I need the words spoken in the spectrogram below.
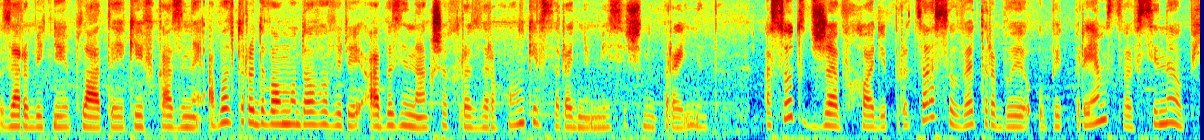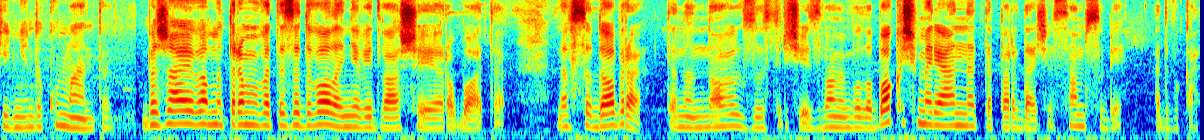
заробітної плати, який вказаний або в трудовому договорі, або з інакших розрахунків середньомісячно прийнято. А суд вже в ході процесу витребує у підприємства всі необхідні документи. Бажаю вам отримувати задоволення від вашої роботи. На все добре та на нових зустрічей. З вами була Бокоч Маріанна та передача сам собі адвокат.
